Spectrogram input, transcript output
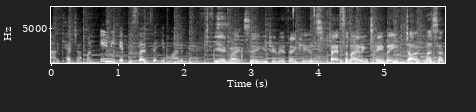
now to catch up on any episodes that you might have missed. yeah, great seeing you, Julia. Thank you. It's fascinating TV. Don't miss it.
